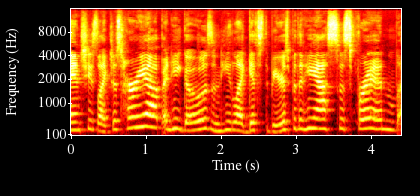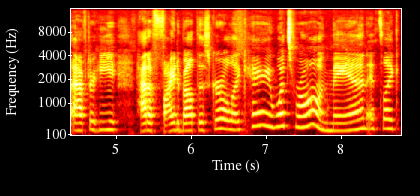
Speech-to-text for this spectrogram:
And she's like, "Just hurry up!" And he goes and he like gets the beers, but then he asks his friend after he had a fight about this girl, like, "Hey, what's wrong, man?" It's like,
